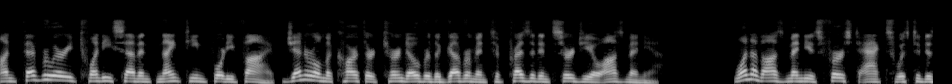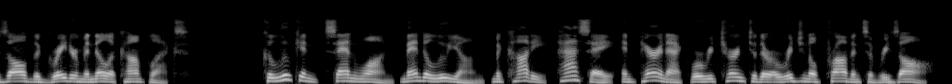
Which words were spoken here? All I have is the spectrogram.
On February 27, 1945, General MacArthur turned over the government to President Sergio Osmeña. One of Osmeña's first acts was to dissolve the Greater Manila Complex. Caloocan, San Juan, Mandaluyong, Makati, Pasay, and Parañaque were returned to their original province of Rizal.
